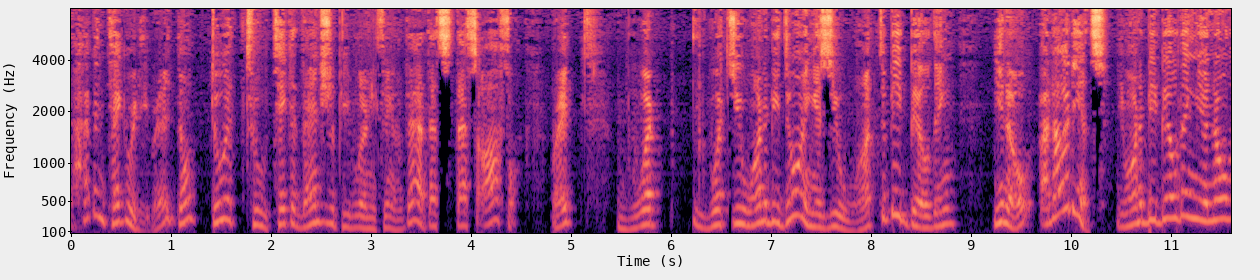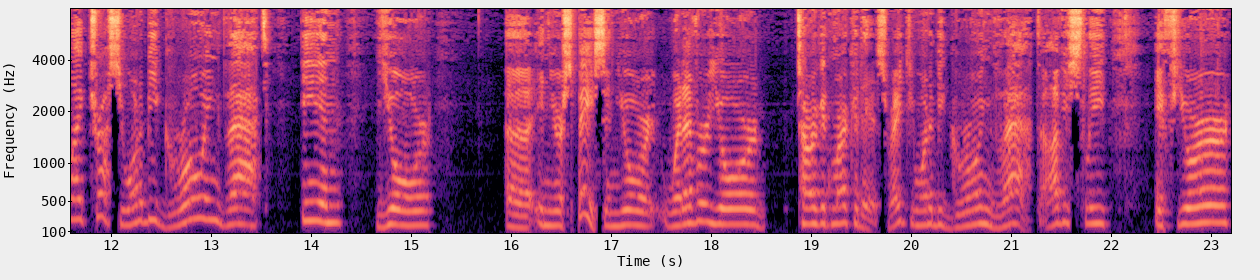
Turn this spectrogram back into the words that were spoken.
have integrity right? Don't do it to take advantage of people or anything like that. That's that's awful right? What what you want to be doing is you want to be building you know an audience. You want to be building you know like trust. You want to be growing that in your uh in your space in your whatever your target market is right? You want to be growing that. Obviously if you're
